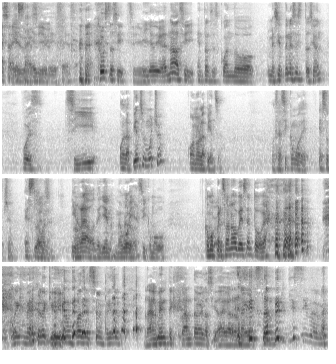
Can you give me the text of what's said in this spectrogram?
esa esa, es, es, sí, güey, esa, esa. Justo así. Sí. Y yo digo, no, sí. Entonces, cuando me siento en esa situación, pues sí, o la pienso mucho o no la pienso. O sea, así como de, esta opción, es la buena. Y Ah. rao, de lleno, me voy Pero- así como, como persona obesa en tobogán. Güey, me acuerdo que vi un post de eso en Facebook. Realmente, ¿cuánta velocidad agarra una Está verguísima, güey.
